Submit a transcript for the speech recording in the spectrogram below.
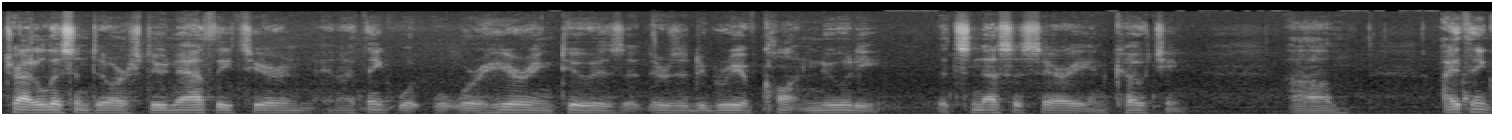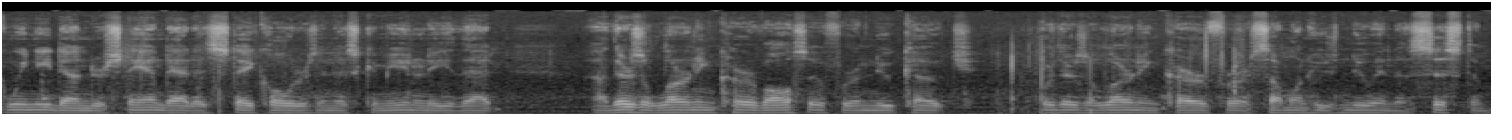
try to listen to our student athletes here, and, and I think what, what we're hearing too is that there's a degree of continuity that's necessary in coaching. Um, I think we need to understand that as stakeholders in this community that uh, there's a learning curve also for a new coach, or there's a learning curve for someone who's new in the system.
